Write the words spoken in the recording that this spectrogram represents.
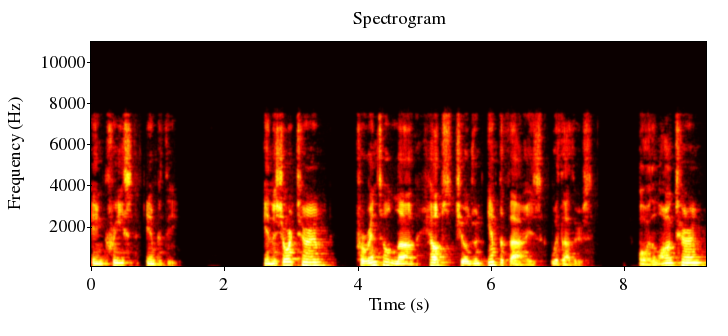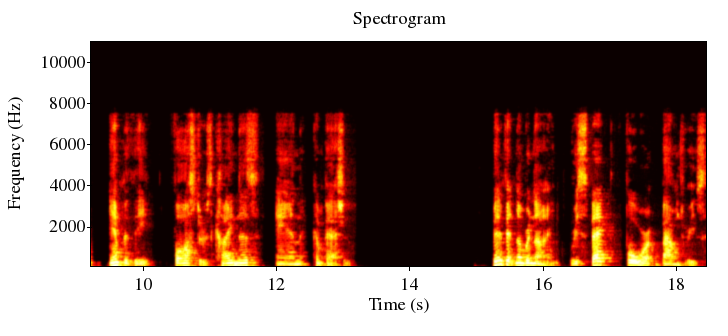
increased empathy. In the short term, parental love helps children empathize with others. Over the long term, empathy fosters kindness and compassion. Benefit number nine respect for boundaries.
